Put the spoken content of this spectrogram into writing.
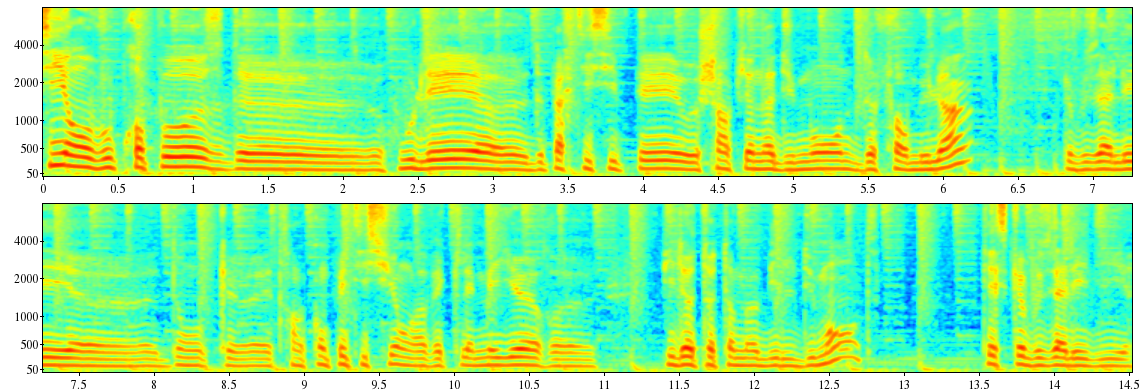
si on vous propose de rouler, euh, de participer au championnat du monde de Formule 1, que vous allez euh, donc euh, être en compétition avec les meilleurs pilotes automobiles du monde, qu'est-ce que vous allez dire?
